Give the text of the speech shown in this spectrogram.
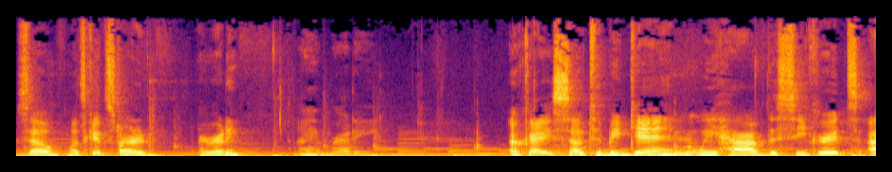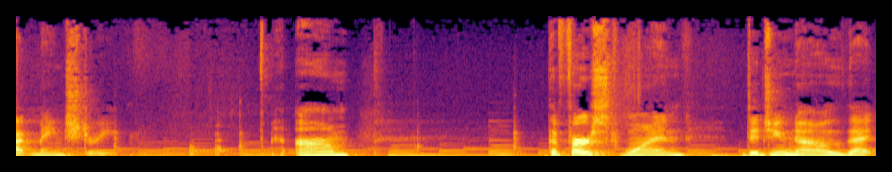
So, let's get started. Are you ready? I am ready. Okay, so to begin, we have the secrets at Main Street. Um, the first one did you know that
